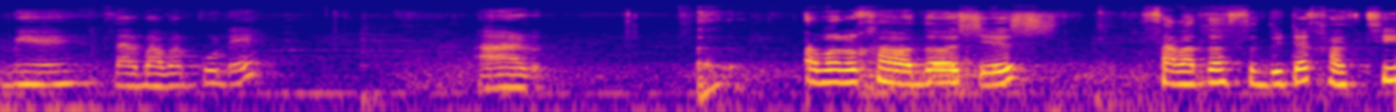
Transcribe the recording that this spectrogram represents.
মেয়ে তার বাবার কোলে। আর আমারও খাওয়া দাওয়া শেষ। সালাদ আস্তে দুইটা খাচ্ছি।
